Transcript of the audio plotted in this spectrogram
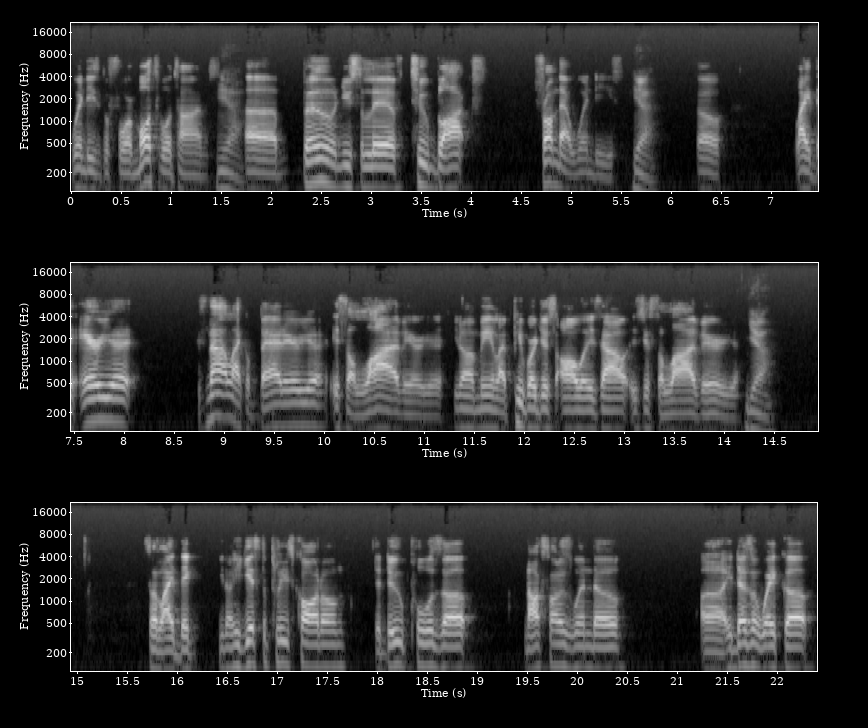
Wendy's before multiple times. Yeah. Uh, Boone used to live two blocks from that Wendy's. Yeah. So, like the area, it's not like a bad area. It's a live area. You know what I mean? Like people are just always out. It's just a live area. Yeah. So like they, you know, he gets the police called him. The dude pulls up, knocks on his window. Uh, he doesn't wake up.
